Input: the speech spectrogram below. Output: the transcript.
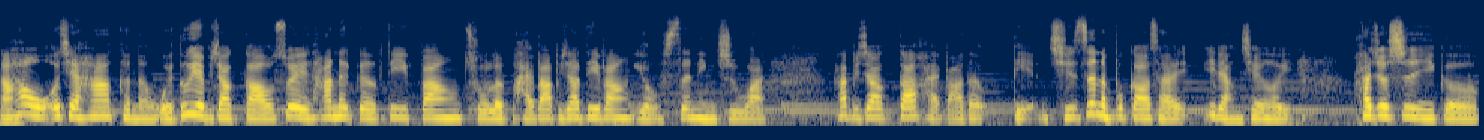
然后而且它可能纬度也比较高，所以它那个地方除了海拔比较地方有森林之外，它比较高海拔的点其实真的不高，才一两千而已。它就是一个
